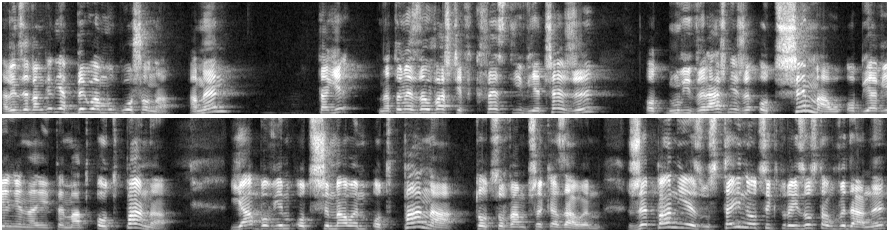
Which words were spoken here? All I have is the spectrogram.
A więc Ewangelia była mu głoszona. Amen? Tak je... Natomiast zauważcie, w kwestii wieczerzy od, mówi wyraźnie, że otrzymał objawienie na jej temat od Pana. Ja bowiem otrzymałem od Pana to, co wam przekazałem, że Pan Jezus tej nocy, której został wydany,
